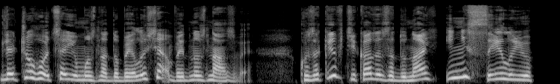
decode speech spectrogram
Для чого це йому знадобилося, видно з назви. Козаки втікали за Дунай і ні силою,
